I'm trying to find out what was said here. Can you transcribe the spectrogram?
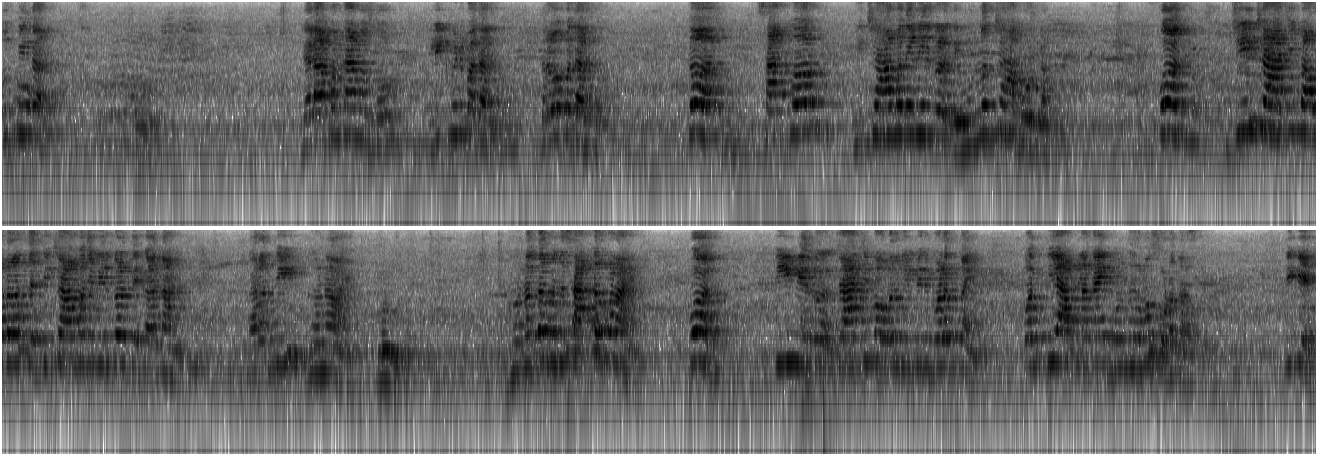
दूध पितात. ज्याला आपण काय म्हणतो? लिक्विड पदार्थ द्रव पदार्थ. तर साखर ही चहामध्ये विरघळते म्हणूनच चहा गोड लागतो पण जी चहाची पावडर असते ती चहामध्ये विरघळते का? नाही. कारण ती घन आहे म्हणून. घन तर म्हणजे साखर पण आहे. पण ती विरघळ चहाची पावडर ही विरघळत नाही. पण ती आपला काही गुणधर्म सोडत असते. ठीक आहे?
